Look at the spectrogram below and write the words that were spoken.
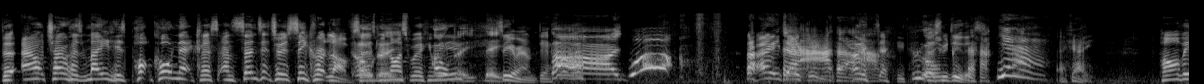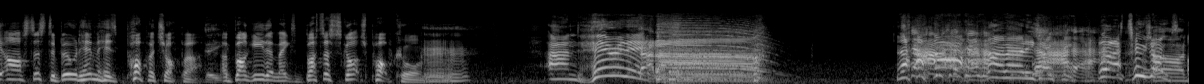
that Oucho has made his popcorn necklace and sent it to his secret love. So Oh, it's been nice working with you. Dee, Dee. See you around. Yeah. Bye. Only joking. Only joking. So should we do this? Yeah. Okay. Harvey asked us to build him his popper chopper, Dee. a buggy that makes butterscotch popcorn. And here it is! no, no, only joking. No, that's two jokes. Oh, I'm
